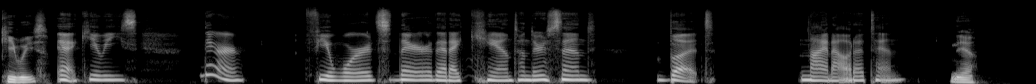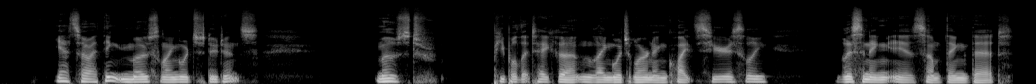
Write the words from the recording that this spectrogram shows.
Kiwis. yeah, Kiwis, there are few words there that I can't understand, but nine out of ten. Yeah. Yeah, so I think most language students, most people that take uh, language learning quite seriously, listening is something that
